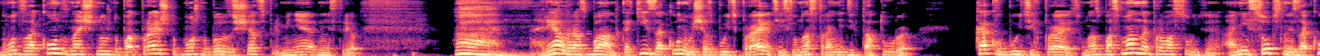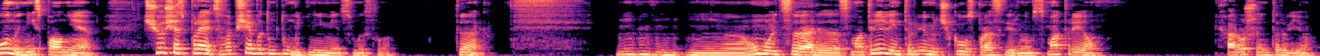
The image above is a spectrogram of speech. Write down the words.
Ну вот закон, значит, нужно подправить, чтобы можно было защищаться, применяя огнестрел. Реал Разбан, какие законы вы сейчас будете править, если у нас в стране диктатура? Как вы будете их править? У нас басманное правосудие. Они собственные законы не исполняют. Чего сейчас править? Вообще об этом думать не имеет смысла. Так. О, мой царь. Смотрели интервью Мельчакова с Просвирным? Смотрел. Хорошее интервью.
